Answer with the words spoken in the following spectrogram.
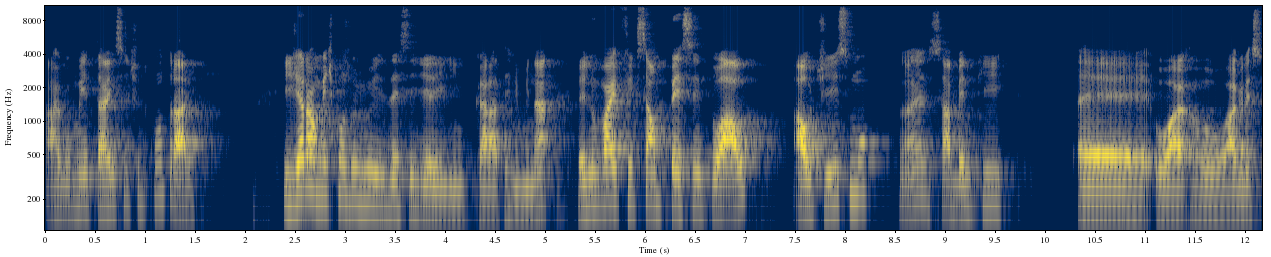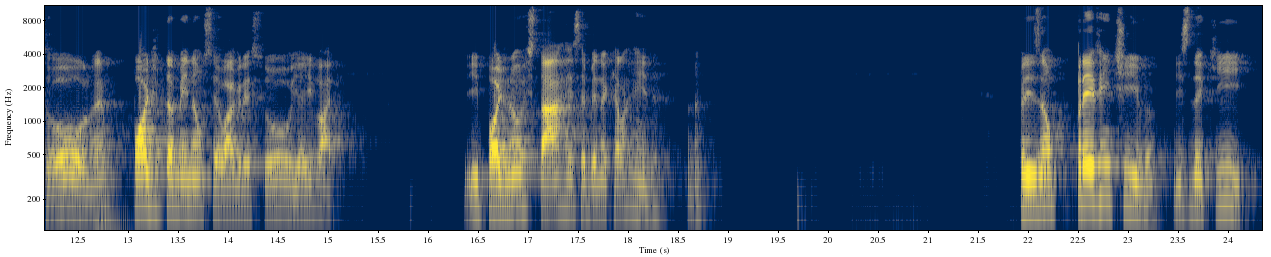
argumentar em sentido contrário. E geralmente quando o juiz decide em caráter liminar, ele não vai fixar um percentual altíssimo, né, sabendo que é, o, o, agressor né, pode também não ser o agressor e aí vai. E pode não estar recebendo aquela renda. Né? Prisão preventiva. Isso daqui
